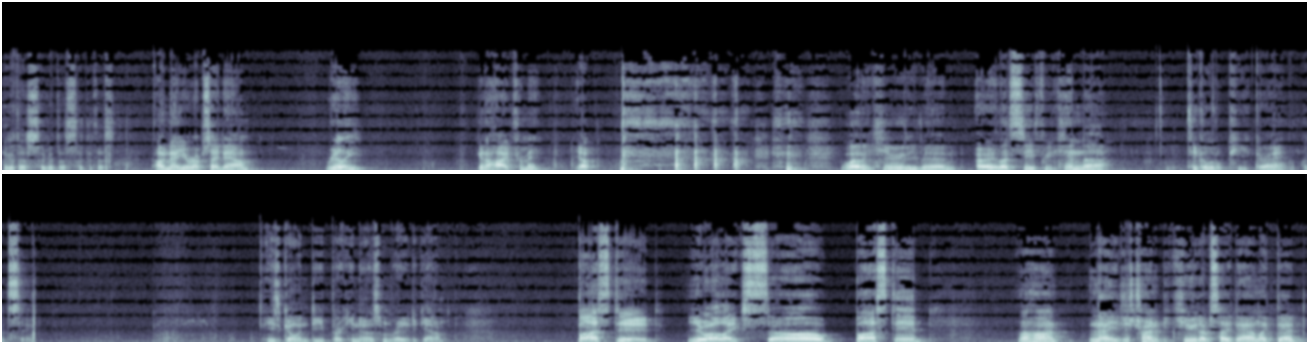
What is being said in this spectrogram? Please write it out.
Look at this, look at this, look at this. Oh, now you're upside down? Really? You gonna hide from me? Yep. what a cutie, man. Alright, let's see if we can uh, take a little peek, alright? Let's see. He's going deeper. He knows I'm ready to get him. Busted! You are like so busted. Uh huh. Now you're just trying to be cute upside down. Like, Dad,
